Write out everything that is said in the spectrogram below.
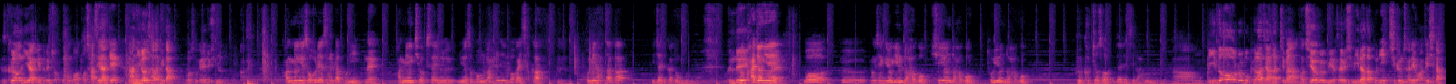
그래서 그런 이야기들을 조금 한번 더 자세하게 난 네. 이런 사람이다 한번 소개해 주시면. 광명에서 오래 살다 보니 네. 광명 지역 사회를 위해서 뭔가 할 일이 뭐가 있을까 음. 고민하다가 이 자리까지 온 겁니다. 근데 그 과정에 네. 뭐그 평생교육 일도 하고 시의원도 하고 도의원도 하고 그 거쳐서 이 자리에서 일을 하고 있는 거죠. 아, 음. 리더를 목표로 하지 않았지만 어, 지역을 위해서 열심히 일하다 보니 지금 자리에 와 계시다.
